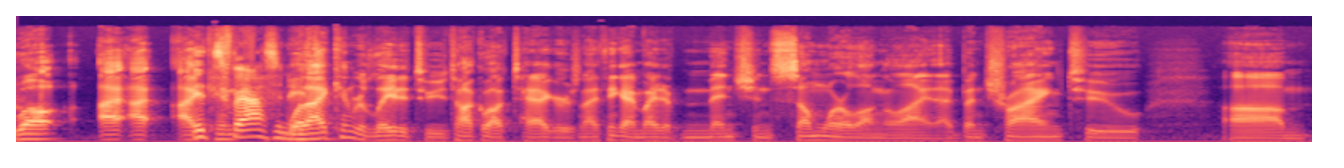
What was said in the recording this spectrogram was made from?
Well, I, I, I It's can, fascinating. What I can relate it to, you talk about taggers, and I think I might have mentioned somewhere along the line. I've been trying to, um,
